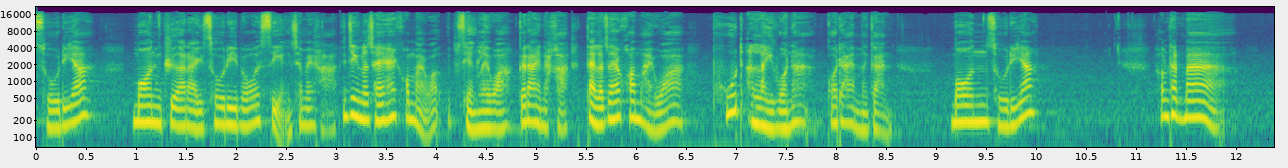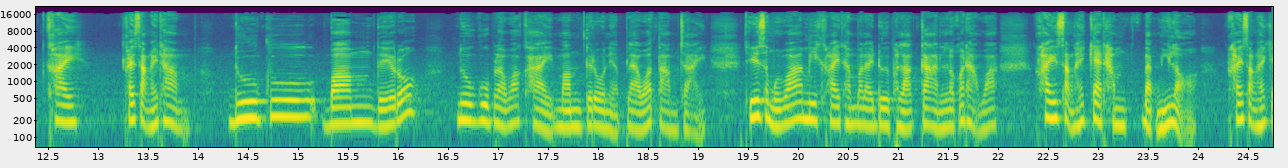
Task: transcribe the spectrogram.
소리야 뭔 คืออะไร 소리 แปลว่าเสียงใช่ไหมคะ จริงๆ เราใช้ให้ความหมายว่าเสียงอะไรวะก็ได้นะคะ แต่เราจะให้ความหมายว่าพูดอะไรวะน่ะก็ได้เหมือนกัน뭔 소리야 คำถัดมา ใคร ใครสั่งให้ทำ누구 맘대로 누구 แปลว่าใคร 맘대로 เนี่ยแปลว่าตามใจ ทีนี้สมมติว่ามีใครทำอะไรโดยพลักการเราก็ถามว่าใครสั่งให้แกทำแบบนี้หรอ ใครสั่งให้แก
